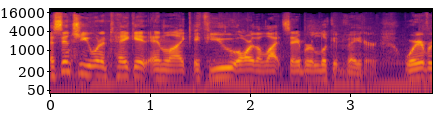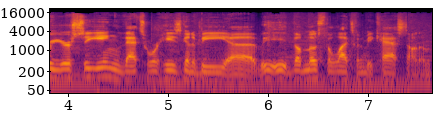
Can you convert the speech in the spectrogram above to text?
Essentially, you want to take it and like if you are the lightsaber, look at Vader. Wherever you're seeing, that's where he's going to be. Uh, the most of the light's going to be cast on him.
